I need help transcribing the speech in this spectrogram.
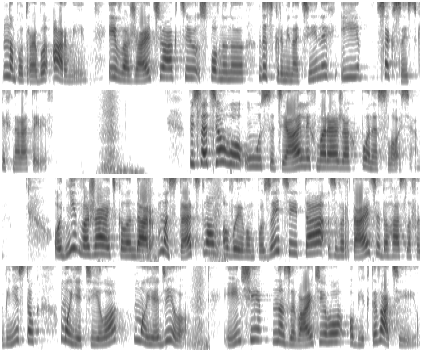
на потреби армії і вважають цю акцію сповненою дискримінаційних і сексистських наративів. Після цього у соціальних мережах понеслося. Одні вважають календар мистецтвом, виявом позицій та звертаються до гасла феміністок Моє тіло, моє діло. Інші називають його об'єктивацією.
